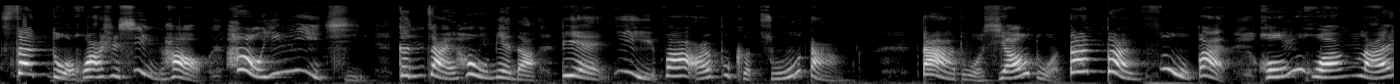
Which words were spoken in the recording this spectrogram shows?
三朵花是信号，号音一起，跟在后面的便一发而不可阻挡。大朵、小朵、单瓣、复瓣，红、黄、蓝、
